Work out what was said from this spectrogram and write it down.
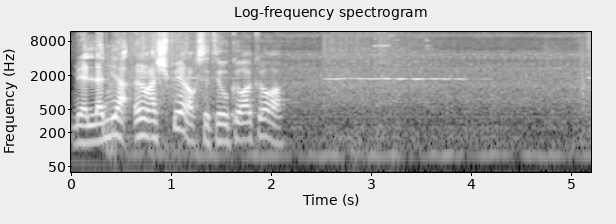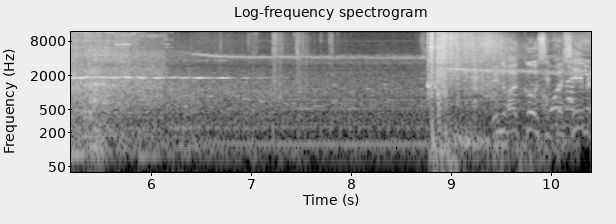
mais elle l'a mis à 1 HP alors que c'était au corps à corps. Une reco, c'est possible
